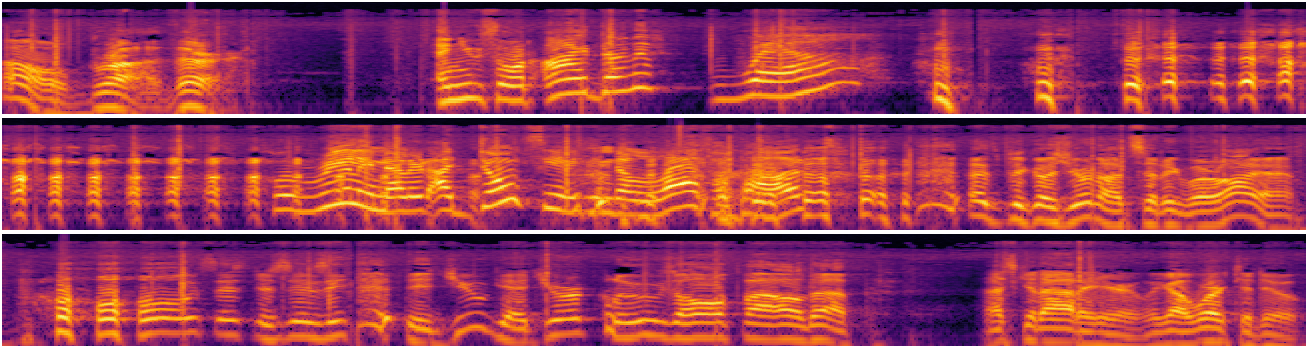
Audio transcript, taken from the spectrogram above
Oh, brother. And you thought I'd done it? Well? well, really, Mallard, I don't see anything to laugh about. That's because you're not sitting where I am. Oh, Sister Susie, did you get your clues all fouled up? Let's get out of here. We got work to do.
